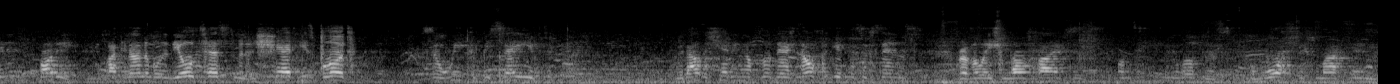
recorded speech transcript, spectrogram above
in his body like an animal in the Old Testament and shed his blood so we could be saved. Without the shedding of blood, there is no forgiveness of sins. Revelation 1 5 says, Unto him who loved us and washed us from our sins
